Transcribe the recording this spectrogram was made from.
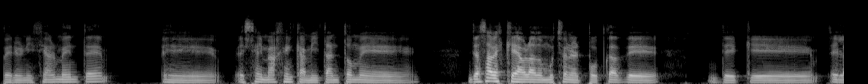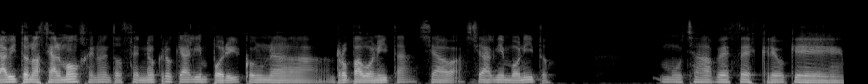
Pero inicialmente eh, esa imagen que a mí tanto me... Ya sabes que he hablado mucho en el podcast de, de que el hábito no hace al monje, ¿no? Entonces no creo que alguien por ir con una ropa bonita sea, sea alguien bonito. Muchas veces creo que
